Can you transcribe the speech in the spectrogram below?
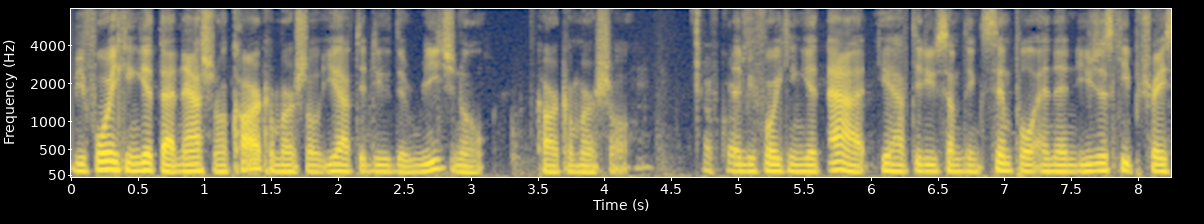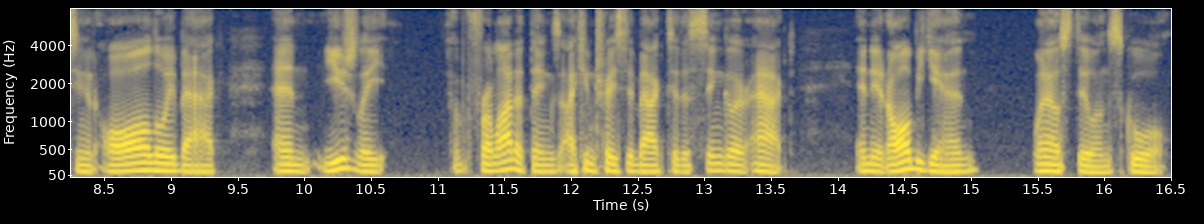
before you can get that national car commercial, you have to do the regional car commercial. Of course. And before you can get that, you have to do something simple. And then you just keep tracing it all the way back. And usually, for a lot of things, I can trace it back to the singular act. And it all began when I was still in school.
